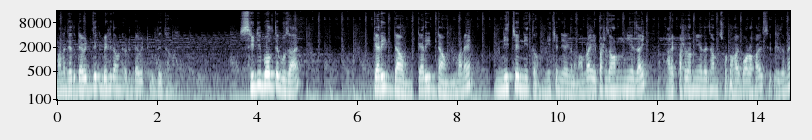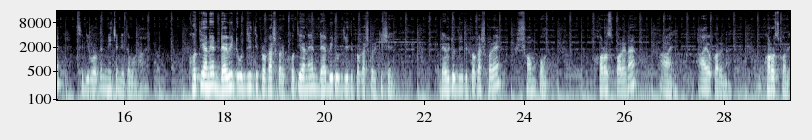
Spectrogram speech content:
মানে যেহেতু ডেবিট দিক বেশি তেমন ওটা ডেবিট উদ্ধৃতি হবে। সিডি বলতে বোঝায় ক্যারিড ডাউন ক্যারিড ডাউন মানে নিচে নিত, নিচে নিয়ে গেলাম। আমরা এই পাশে যখন নিয়ে যাই, আরেক পাশে যখন নিয়ে যাই, যখন ছোটো হয়, বড় হয় এই জন্য সিডি বলতে নিচে নিতে বলা হয়। খতিয়ানের ডেবিট উদ্ধৃতি প্রকাশ করে। খতিয়ানের ডেবিট উদ্ধৃতি প্রকাশ করে কিসে? ডেবিট উদ্ধৃতি প্রকাশ করে সম্পদ। খরচ করে না, আয়। আয়ও করে না, খরচ করে।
